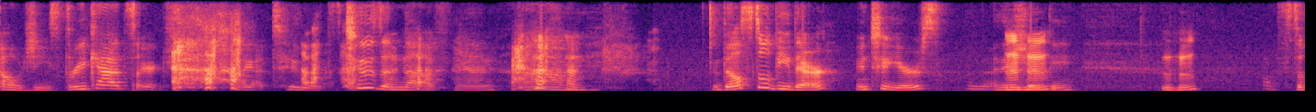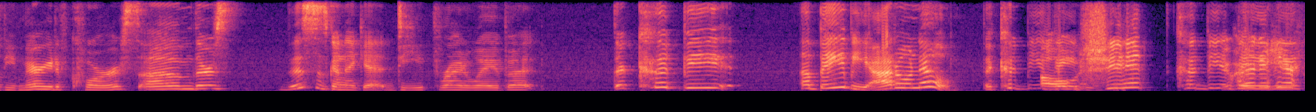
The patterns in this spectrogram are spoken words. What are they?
Oh geez, three cats? Or- I got two. Two's enough, man. Um, they'll still be there in two years. They should be. Mhm. I'll still be married, of course. Um, there's this is gonna get deep right away, but there could be a baby. I don't know. There could be a Oh baby. shit! Could be a You baby.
